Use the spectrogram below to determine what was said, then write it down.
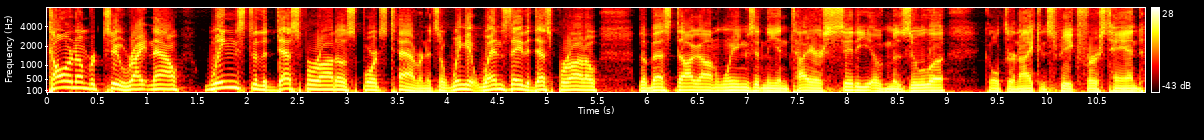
Caller number two right now Wings to the Desperado Sports Tavern. It's a Wing It Wednesday. The Desperado, the best doggone wings in the entire city of Missoula. Colter and I can speak firsthand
